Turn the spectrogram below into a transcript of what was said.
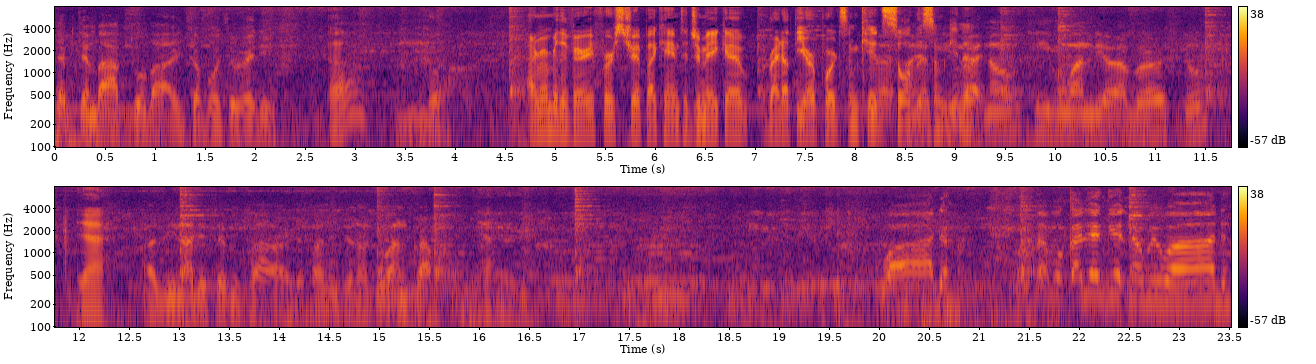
September, October, it's supposed to ready. Oh, cool. I remember the very first trip I came to Jamaica. Right out the airport, some kids sold us some Guinea. Right now, even one there a verse too. Yeah. I've been at the seventh car, the funny, you know, see one crap. Yeah. What what can they get no reward?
